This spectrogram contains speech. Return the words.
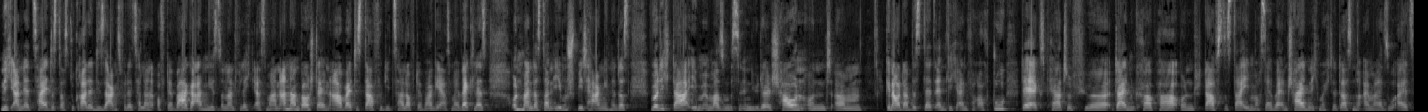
nicht an der Zeit ist, dass du gerade diese Angst vor der Zahl auf der Waage angehst, sondern vielleicht erstmal an anderen Baustellen arbeitest, dafür die Zahl auf der Waage erstmal weglässt und man das dann eben später angeht. Das würde ich da eben immer so ein bisschen individuell schauen und ähm, genau, da bist letztendlich einfach auch du der Experte für deinen Körper und darfst es da eben auch selber entscheiden. Ich möchte das nur einmal so als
